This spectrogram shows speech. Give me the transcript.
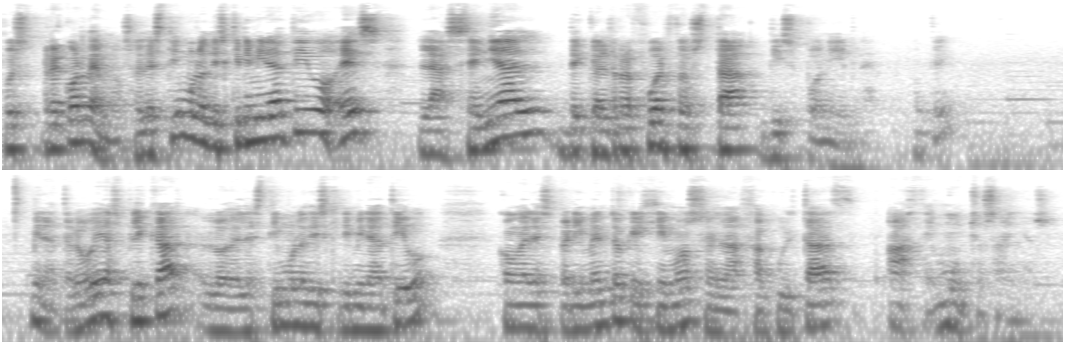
Pues recordemos, el estímulo discriminativo es la señal de que el refuerzo está disponible. Mira, te lo voy a explicar, lo del estímulo discriminativo, con el experimento que hicimos en la facultad hace muchos años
